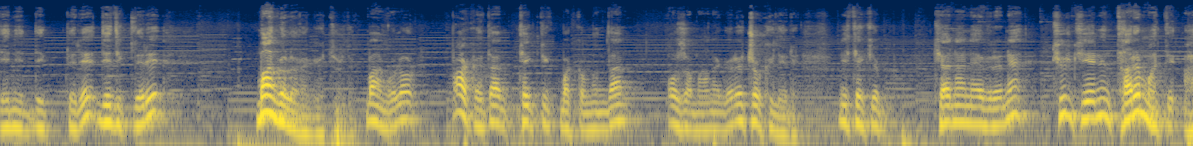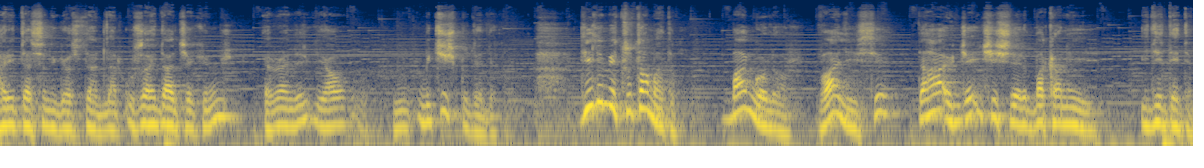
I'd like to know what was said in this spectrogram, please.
denildikleri, dedikleri Bangalore götürdük. Bangalore hakikaten teknik bakımından o zamana göre çok ileri. Nitekim Kenan Evren'e Türkiye'nin tarım haritasını gösterdiler. Uzaydan çekilmiş. Evren dedi ki ya mü- müthiş bu dedi. Dilimi tutamadım. Bangalore valisi daha önce İçişleri Bakanı idi dedim.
